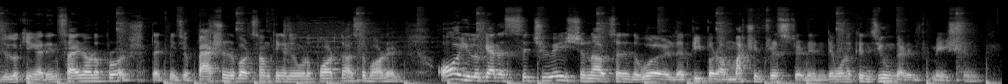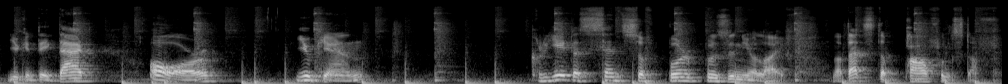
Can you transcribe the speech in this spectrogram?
you're looking at inside out approach that means you're passionate about something and you want to podcast about it or you look at a situation outside in the world that people are much interested in they want to consume that information you can take that or you can create a sense of purpose in your life. Now, that's the powerful stuff.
